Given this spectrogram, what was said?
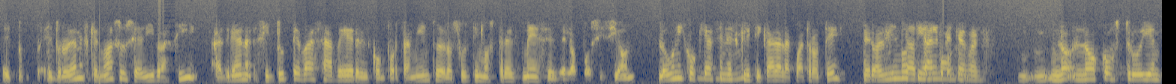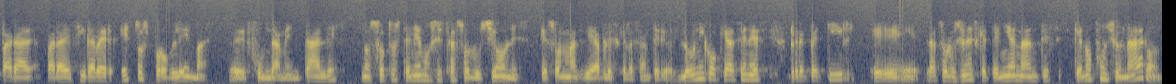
El, problema es que no ha sucedido así. Adriana, si tú te vas a ver el comportamiento de los últimos tres meses de la oposición, lo único que hacen es criticar a la 4T, pero al mismo tiempo no, no construyen para, para decir, a ver, estos problemas eh, fundamentales, nosotros tenemos estas soluciones que son más viables que las anteriores. Lo único que hacen es repetir eh, las soluciones que tenían antes que no funcionaron.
